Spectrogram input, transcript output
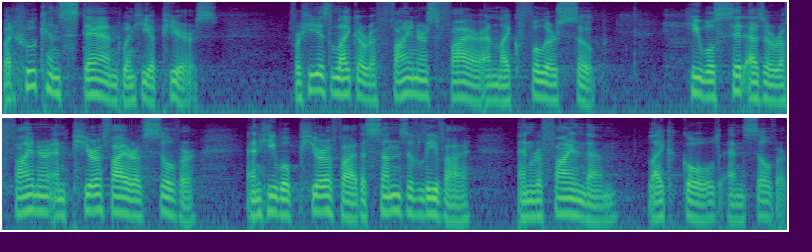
But who can stand when he appears? For he is like a refiner's fire and like fuller's soap. He will sit as a refiner and purifier of silver, and he will purify the sons of Levi and refine them like gold and silver.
